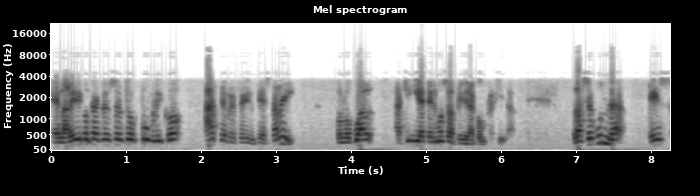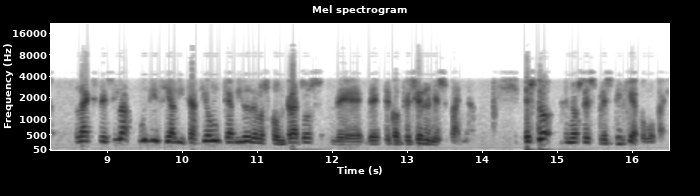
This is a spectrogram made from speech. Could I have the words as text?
en la ley de contratos del sector público hace referencia a esta ley, con lo cual aquí ya tenemos la primera complejidad. La segunda es la excesiva judicialización que ha habido de los contratos de, concesión en España. Esto nos desprestigia como país.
